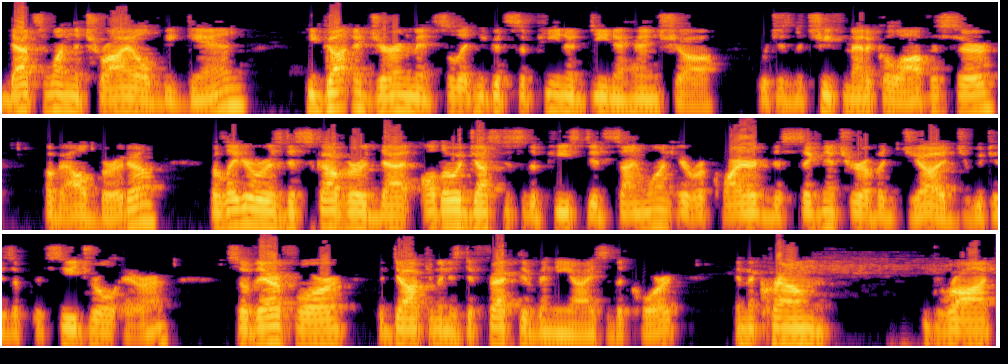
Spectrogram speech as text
that's when the trial began. He got an adjournment so that he could subpoena Deena Hinshaw, which is the chief medical officer of Alberta. But later it was discovered that although a justice of the peace did sign one, it required the signature of a judge, which is a procedural error. So therefore, the document is defective in the eyes of the court, and the Crown brought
